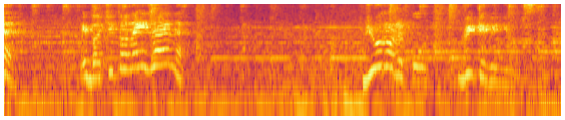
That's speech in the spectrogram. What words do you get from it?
ને? એ બચી તો નહીં જાય ને? Bureau report, VTV news.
